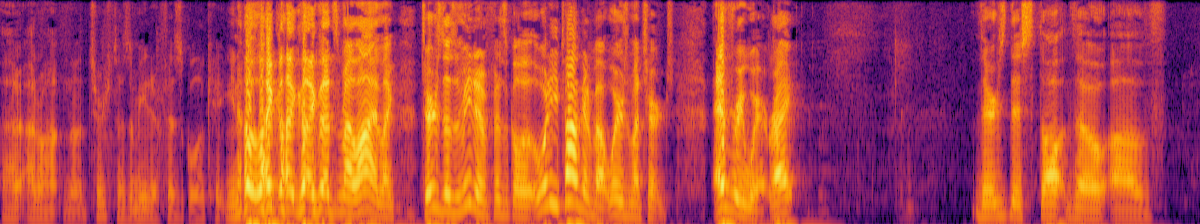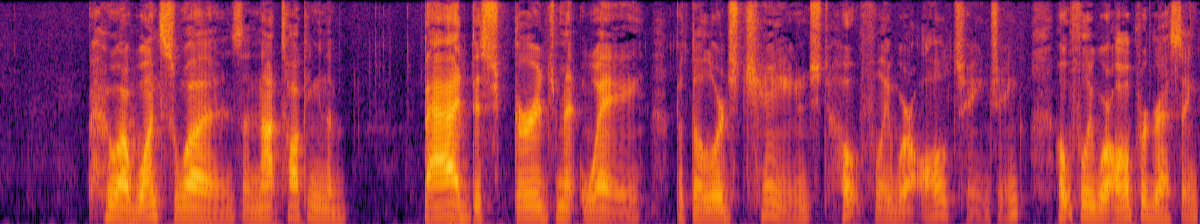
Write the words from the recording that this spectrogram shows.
I, I don't know. Church doesn't meet at a physical location. You know, like, like, like that's my line. Like, church doesn't meet at a physical. What are you talking about? Where's my church? Everywhere, right? There's this thought, though, of who I once was, and not talking in a bad discouragement way, but the Lord's changed. Hopefully, we're all changing. Hopefully, we're all progressing.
